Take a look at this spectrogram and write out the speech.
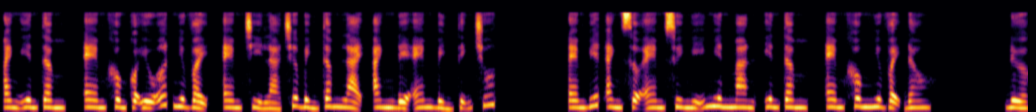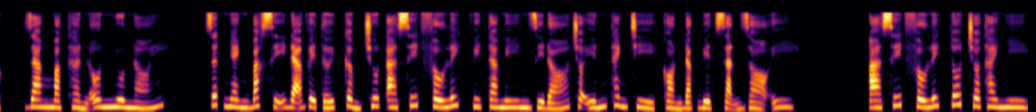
Anh yên tâm, em không có yếu ớt như vậy, em chỉ là chưa bình tâm lại, anh để em bình tĩnh chút. Em biết anh sợ em suy nghĩ miên man, yên tâm, em không như vậy đâu. Được, Giang Mặc Thần ôn nhu nói. Rất nhanh bác sĩ đã về tới cầm chút axit folic vitamin gì đó cho Yến Thanh Trì còn đặc biệt dặn dò y. Axit folic tốt cho thai nhi,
